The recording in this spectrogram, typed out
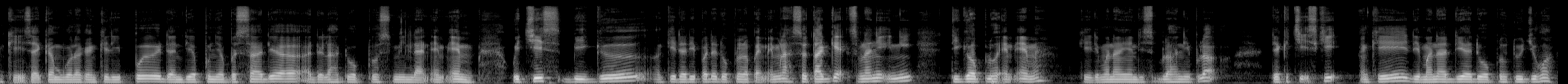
Okey, saya akan menggunakan caliper dan dia punya besar dia adalah 29mm which is bigger okey daripada 28mm lah. So target sebenarnya ini 30mm eh. Okey, di mana yang di sebelah ni pula dia kecil sikit. Okey, di mana dia 27 lah.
